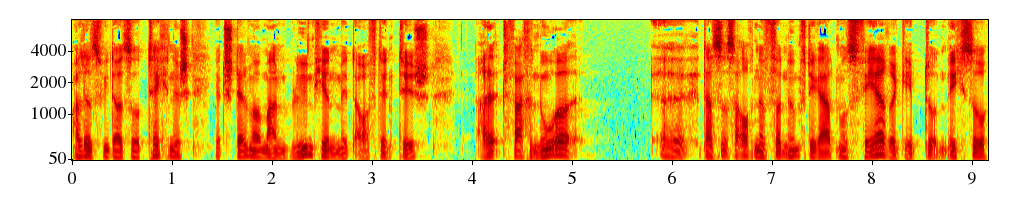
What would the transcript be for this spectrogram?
alles wieder so technisch, jetzt stellen wir mal ein Blümchen mit auf den Tisch. Einfach nur, äh, dass es auch eine vernünftige Atmosphäre gibt und nicht so,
